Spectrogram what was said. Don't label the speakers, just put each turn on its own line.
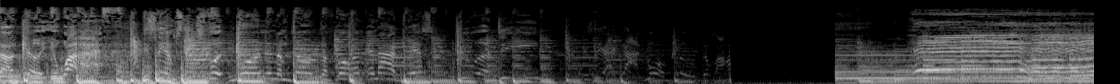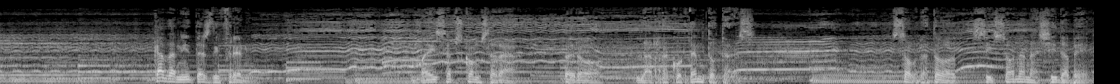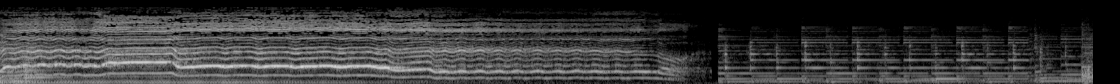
I'll tell you why. You see, I'm six foot one and I'm dumb to fun, and I guess to a D. You see, I got more clothes than my
Cada nit és diferent. Mai saps com serà, però les recordem totes. Sobretot si sonen així de bé.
